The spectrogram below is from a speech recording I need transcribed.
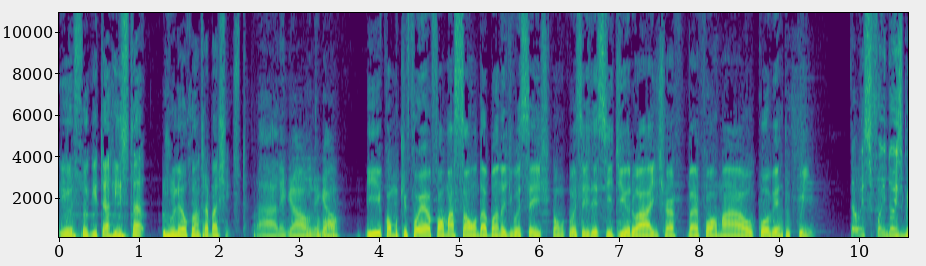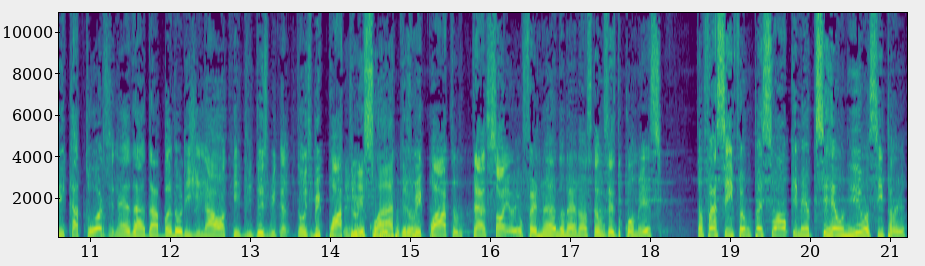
Eu sou guitarrista, Júlio é o contrabaixista. Ah, legal, Muito legal. bom. E como que foi a formação da banda de vocês? Como que vocês decidiram, ah, a gente vai, vai formar o cover do Queen? Então isso foi em 2014, né, da, da banda original aqui de 2000, 2004, 2004. desculpa, 2004, tá, só eu e o Fernando, né, nós estamos desde o começo. Então foi assim, foi um pessoal que meio que se reuniu, assim, para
